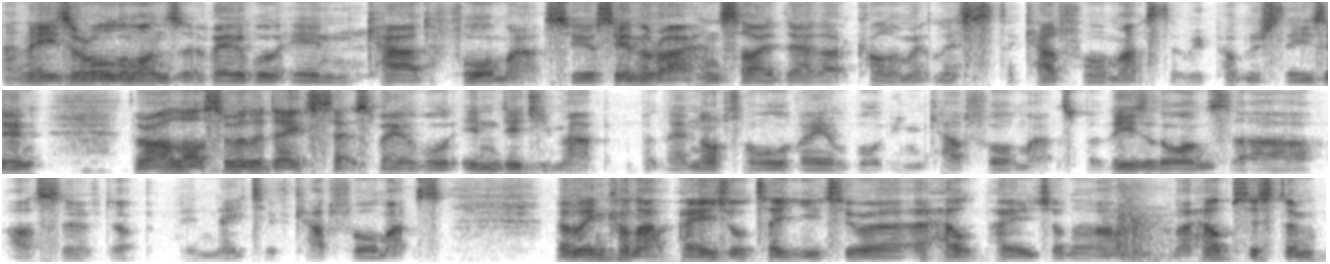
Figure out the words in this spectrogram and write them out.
and these are all the ones that are available in CAD format. So you'll see on the right hand side there, that column, it lists the CAD formats that we publish these in. There are lots of other data sets available in Digimap, but they're not all available in CAD formats. But these are the ones that are, are served up in native CAD formats. The link on that page will take you to a, a help page on our, on our help system,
